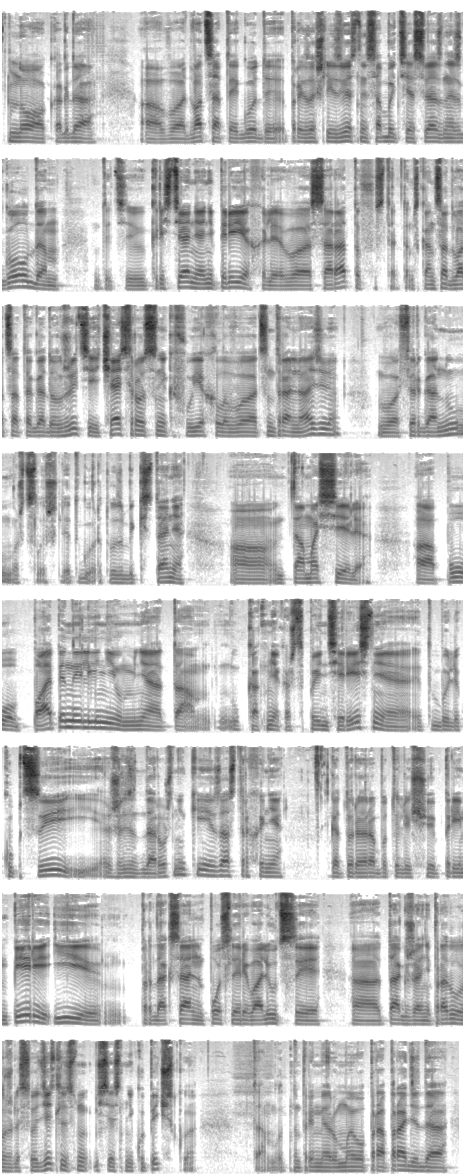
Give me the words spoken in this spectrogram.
Но когда а, в 20-е годы произошли известные события, связанные с голодом. Вот эти крестьяне, они переехали в Саратов, там с конца 20-х годов жить, и часть родственников уехала в Центральную Азию, в Фергану, может, слышали, это город в Узбекистане. А, там осели. А по папиной линии у меня там, ну, как мне кажется, поинтереснее. Это были купцы и железнодорожники из Астрахани, которые работали еще и при империи. И парадоксально, после революции а, также они продолжили свою деятельность, ну, естественно, не купеческую. Там вот, например, у моего прапрадеда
